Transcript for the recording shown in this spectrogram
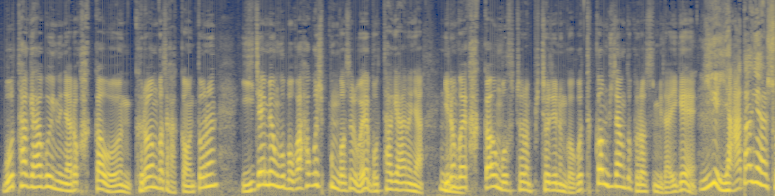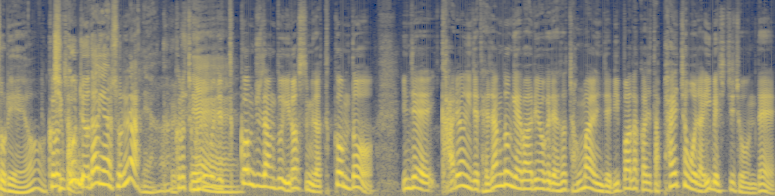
못하게 하고 있느냐로 가까운 그런 것에 가까운 또는 이재명 후보가 하고 싶은 것을 왜 못하게 하느냐 이런 음. 거에 가까운 모습처럼 비춰지는 거고 특검 주장도 그렇습니다. 이게 이게 야당이 할 소리예요. 그렇죠. 집권 여당이 할 소리는 아니야. 그렇죠. 예. 그리고 이제 특검 주장도 이렇습니다. 특검도 이제 가령 이제 대장동 개발 의혹에 대해서 정말 이제 밑바닥까지 다 파헤쳐보자 이 메시지 좋은데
